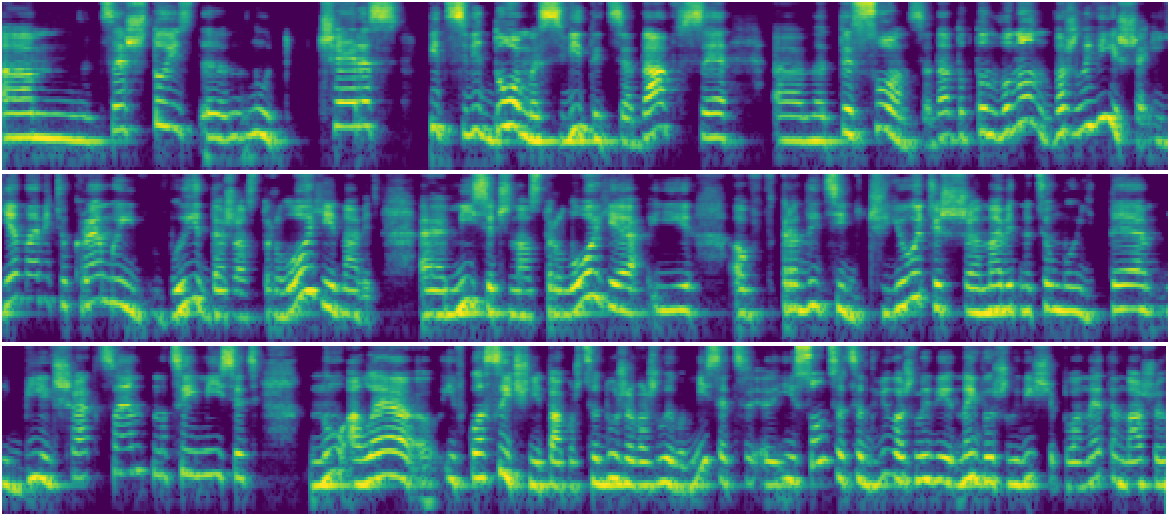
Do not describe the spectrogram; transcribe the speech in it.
ем, це ж той, е, ну, через підсвідоме світиться да, все е, те сонце. Да? Тобто воно важливіше. І є навіть окремий вид даже астрології, навіть е, місячна астрологія, і е, в традиції Чйотіш навіть на цьому йде більше акцент на цей місяць. Ну, але е, і в класичній також це дуже важливо. Місяць е, і сонце це дві важливі, найважливіші планети в нашої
